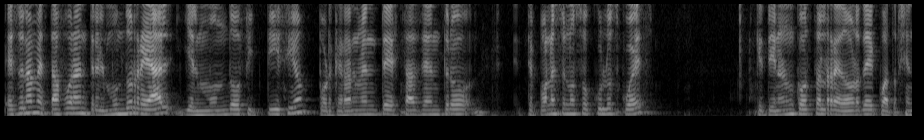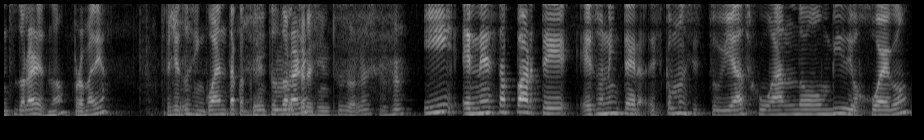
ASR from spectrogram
Es una metáfora entre el mundo real y el mundo ficticio, porque realmente estás dentro, te pones unos Oculus Quest que tienen un costo alrededor de 400 dólares, ¿no? Promedio. 350, 400 dólares. 300 dólares. Y en esta parte es, una es como si estuvieras jugando un videojuego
